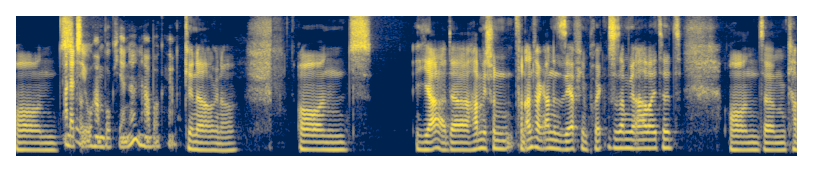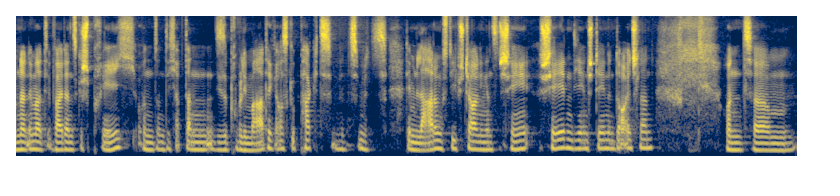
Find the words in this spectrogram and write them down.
Und, an der TU Hamburg hier, ne? In Hamburg, ja. Genau, genau. Und ja, da haben wir schon von Anfang an in sehr vielen Projekten zusammengearbeitet und ähm, kam dann immer weiter ins Gespräch und, und ich habe dann diese Problematik ausgepackt mit, mit dem Ladungsdiebstahl und den ganzen Schäden, die entstehen in Deutschland. Und ähm,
